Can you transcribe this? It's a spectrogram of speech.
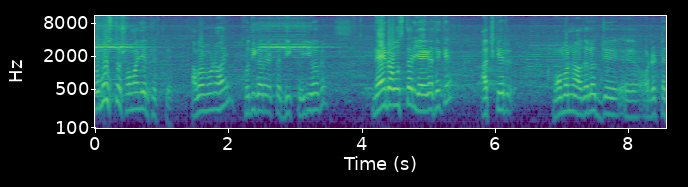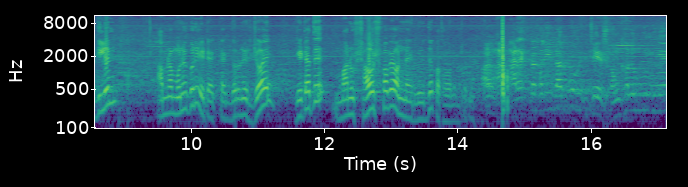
সমস্ত সমাজের ক্ষেত্রে আমার মনে হয় ক্ষতিকারক একটা দিক তৈরি হবে। ন্যায় ব্যবস্থার জায়গা থেকে আজকের মহামান্য আদালত যে অর্ডারটা দিলেন আমরা মনে করি এটা একটা এক ধরনের জয় যেটাতে মানুষ সাহস পাবে অন্যায়ের বিরুদ্ধে কথা বলার জন্য। আর একটা খালি রাখব যে সংখ্যালঘু নিয়ে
